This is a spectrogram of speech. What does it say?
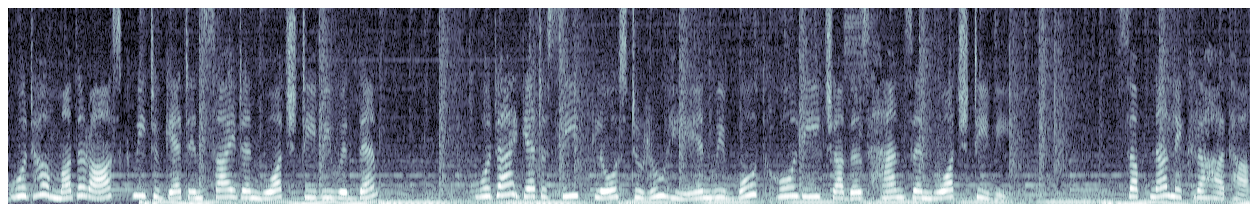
Would her mother ask me to get inside and watch TV with them? Would I get a seat close to Ruhi and we both hold each other's hands and watch TV? सपना लिख रहा था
